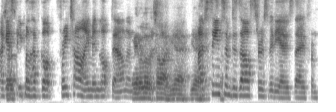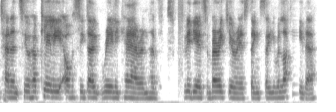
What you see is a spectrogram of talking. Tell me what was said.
I guess so, people have got free time in lockdown, and we had a lot of time. Yeah, yeah. I've seen some disastrous videos though from tenants who have clearly, obviously, don't really care and have videoed some very curious things. So you were lucky there.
